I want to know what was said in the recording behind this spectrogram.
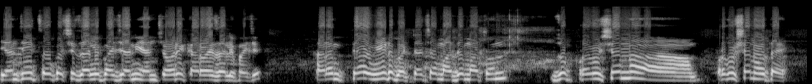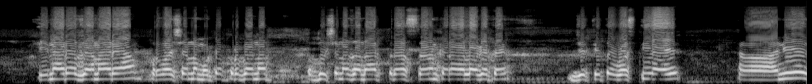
यांची चौकशी झाली पाहिजे आणि यांच्यावरही कारवाई झाली पाहिजे. कारण त्या वीट भट्ट्याच्या माध्यमातून जो प्रदूषण प्रदूषण होत आहे येणाऱ्या जाणाऱ्या प्रवाशांना मोठ्या प्रमाणात प्रदूषणाचा नाग त्रास सहन करावा लागत आहे. जे तिथं वस्ती आहे आणि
